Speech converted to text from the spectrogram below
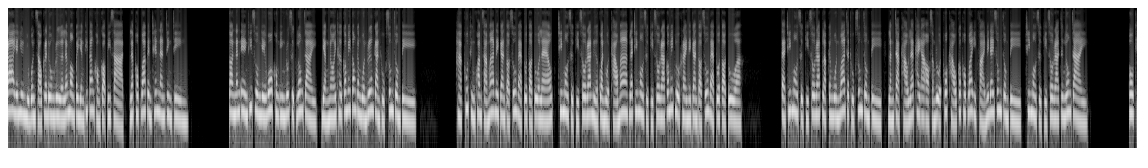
รายะยืนอยู่บนเสากระโดงเรือและมองไปยังที่ตั้งของเกาะปีศาจและพบว่าเป็นเช่นนั้นจริง ๆ ตอนนั้นเองที่ซวงเยโวคงอิงรู้สึกโล่งใจ อย่างน้อยเธอก็ไม่ต้องกังวลเรื่องการถูกซุ่มโจมตี หากพูดถึงความสามารถในการต่อสู้แบบตัวต่อตัวแล้วทิโมสึกิโซราเหนือกว่าหนวดขาวมากและทิโมสึกิโซราก็ไม่กลัวใครในการต่อสู้แบบตัวต่อตัว แต่ทิโมสึกิโซรากลับกังวลว่าจะถูกซุ่มโจมตี หลังจากเขาและไคอาออกสำรวจพวกเขาก็พบว่าอีกฝ่ายไม่ได้ซุ่มโจมตีทิโมสึกิโซราจึงโล่งใจ โอเค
